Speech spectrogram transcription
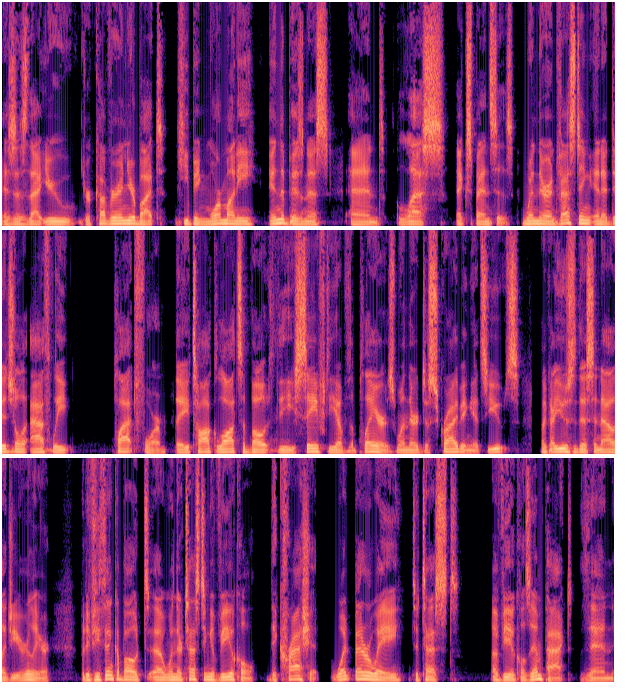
Is is that you you're covering your butt, keeping more money in the business and less expenses. When they're investing in a digital athlete platform, they talk lots about the safety of the players when they're describing its use. Like I used this analogy earlier, but if you think about uh, when they're testing a vehicle, they crash it. What better way to test a vehicle's impact than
